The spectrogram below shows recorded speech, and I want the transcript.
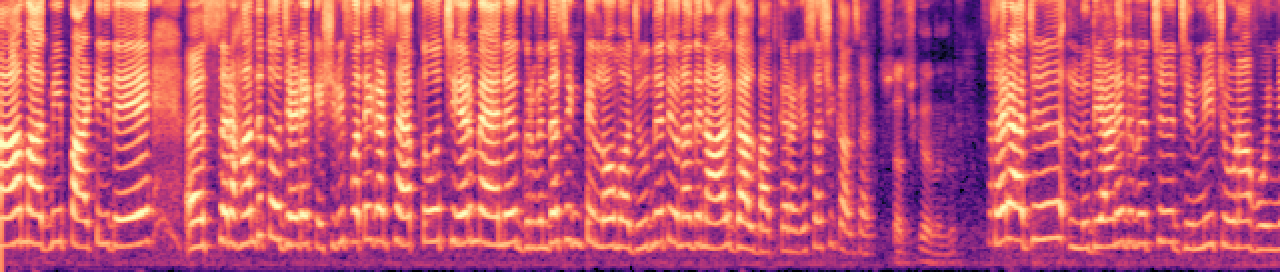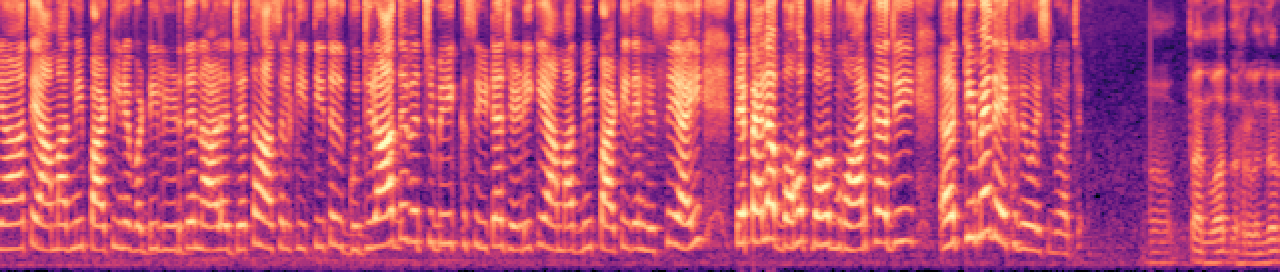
ਆਮ ਆਦਮੀ ਪਾਰਟੀ ਦੇ ਸਰਹੰਦ ਤੋਂ ਜਿਹੜੇ ਕਿ ਸ਼੍ਰੀ ਫਤਿਹਗੜ੍ਹ ਸਾਹਿਬ ਤੋਂ ਚੇਅਰਮੈਨ ਗੁਰਵਿੰਦਰ ਸਿੰਘ ਢਿੱਲੋਂ ਮੌਜੂਦ ਨੇ ਤੇ ਉਹਨਾਂ ਦੇ ਨਾਲ ਗੱਲਬਾਤ ਕਰਾਂਗੇ ਸਤਿ ਸ਼੍ਰੀ ਅਕਾਲ ਸਰ ਸਤਿ ਸ਼੍ਰੀ ਅਕਾਲ ਸਰ ਅੱਜ ਲੁਧਿਆਣੇ ਦੇ ਵਿੱਚ ਜਿਮਨੀ ਚੋਣਾਂ ਹੋਈਆਂ ਤੇ ਆਮ ਆਦਮੀ ਪਾਰਟੀ ਨੇ ਵੱਡੀ ਲੀਡ ਦੇ ਨਾਲ ਜਿੱਤ ਹਾਸਲ ਕੀਤੀ ਤੇ ਗੁਜਰਾਤ ਦੇ ਵਿੱਚ ਵੀ ਇੱਕ ਸੀਟ ਹੈ ਜਿਹੜੀ ਕਿ ਆਮ ਆਦਮੀ ਪਾਰਟੀ ਦੇ ਹਿੱਸੇ ਆਈ। ਤੇ ਪਹਿਲਾਂ ਬਹੁਤ ਬਹੁਤ ਮੁਬਾਰਕਾਂ ਜੀ। ਕਿਵੇਂ ਦੇਖਦੇ ਹੋ ਇਸ ਨੂੰ ਅੱਜ? ਅ, ਧੰਨਵਾਦ ਹਰਵਿੰਦਰ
